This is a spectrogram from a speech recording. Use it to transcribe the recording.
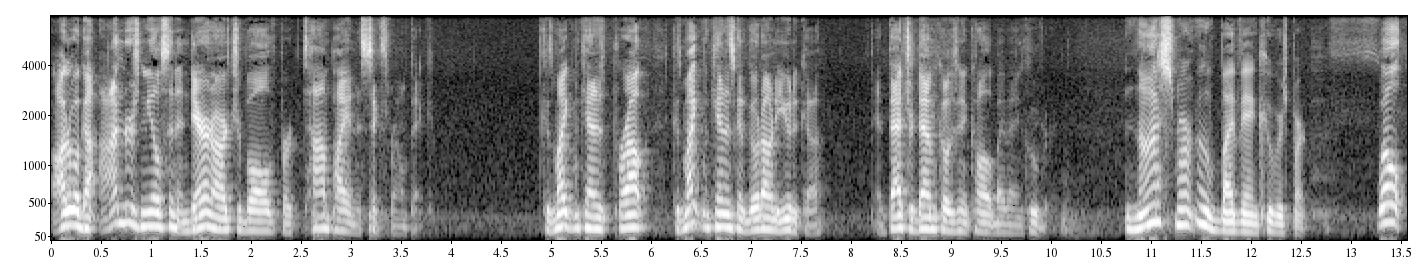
Ottawa got Anders Nilsson and Darren Archibald for Tom Pyatt in a sixth round pick. Because Mike McKenna's proud because Mike McKenna's going to go down to Utica, and Thatcher Demko is going to call it by Vancouver. Not a smart move by Vancouver's part. Well,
